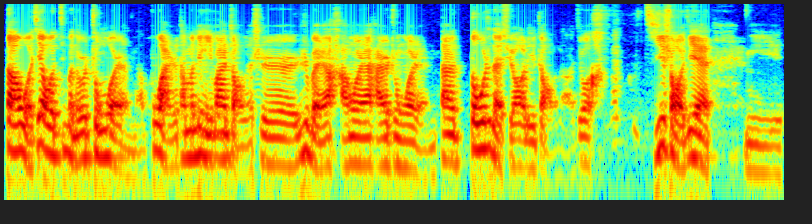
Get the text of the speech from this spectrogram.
当然我见过基本都是中国人的，不管是他们另一半找的是日本人、韩国人还是中国人，但都是在学校里找的，就 极少见你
